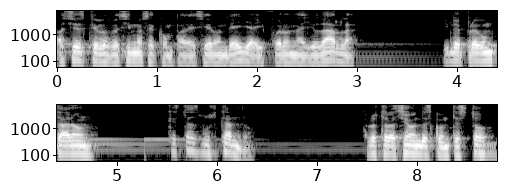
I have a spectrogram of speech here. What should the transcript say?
así es que los vecinos se compadecieron de ella y fueron a ayudarla. Y le preguntaron, ¿qué estás buscando? Frustración les contestó,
